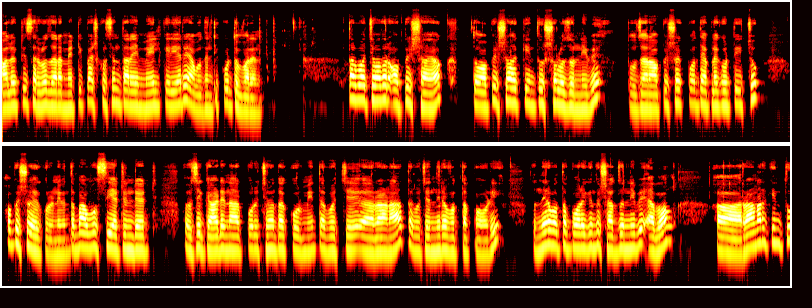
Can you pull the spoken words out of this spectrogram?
ভালো একটি সার্কুলার যারা মেট্রিক পাস করছেন, তারা এই মেল ক্যারিয়ারে আবেদনটি করতে পারেন। তারপর হচ্ছে আমাদের অফিস সহায়ক। তো অফিস সহায়ক কিন্তু ষোলো জন নেবে। তো যারা অফিস সহায়ক পদে অ্যাপ্লাই করতে ইচ্ছুক অফিস সহায়ক করে নেবেন। তারপর অবশ্যই অ্যাটেন্ডেন্ট তারপর হচ্ছে গার্ডেনার পরিচ্ছন্নতা কর্মী, তারপর হচ্ছে রানার তারপর হচ্ছে নিরাপত্তা পাওয়ারি। তো নিরাপত্তা পরে কিন্তু সাতজন নেবে এবং রানার কিন্তু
